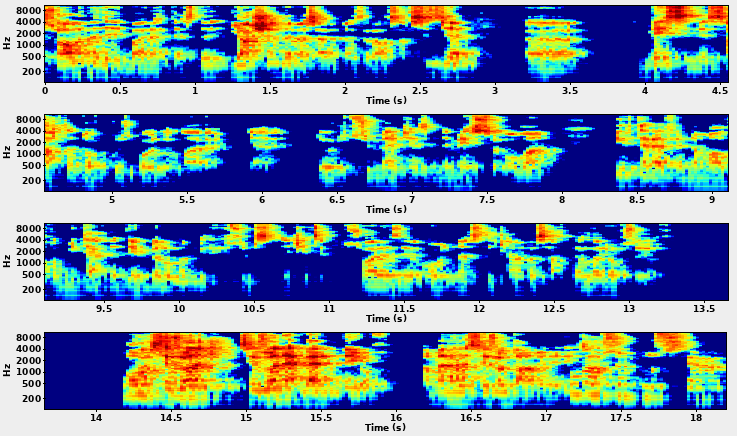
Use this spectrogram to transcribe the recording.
Sualım nədən ibarətdir? Əslində yaşını da s. nəzərə alsaq, sizcə ə, Messini saxta 9 qoyduqları, yəni dördüncü mərkəzində Messi olan bir tərəfində Malcolm, bir tərəfində Dembele olan bir hücum sistemə keçib. Suarez oyundan sizi kənarda saxlayırlar yoxsa yox? O sezon sezon əvvəlində yox. Amma hə, sezon davam edəcək. Bu mövsüm bu sistemin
